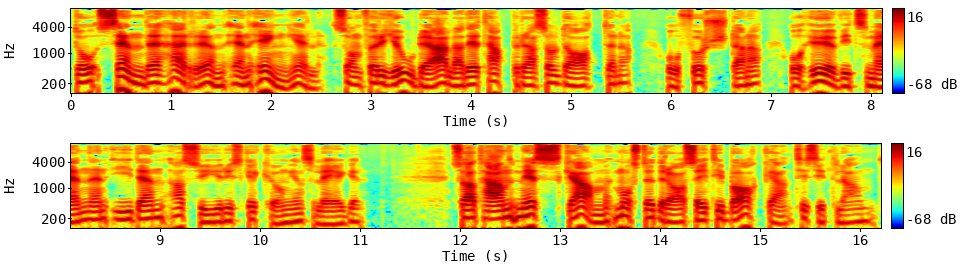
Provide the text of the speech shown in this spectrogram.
Då sände Herren en ängel som förgjorde alla de tappra soldaterna och förstarna och hövitsmännen i den assyriske kungens läger så att han med skam måste dra sig tillbaka till sitt land.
